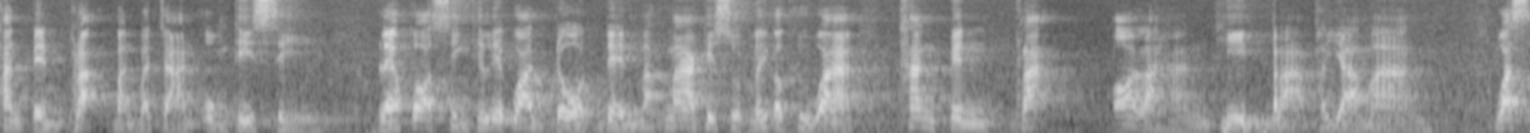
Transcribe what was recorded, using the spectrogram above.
ท่านเป็นพระบรรพจารย์องค์ที่ 4 แล้วก็สิ่งที่เรียกว่าโดดเด่นมาก ๆ ที่สุดเลยก็คือว่า ท่านเป็นพระอรหันต์ที่ปราบพยามารวส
